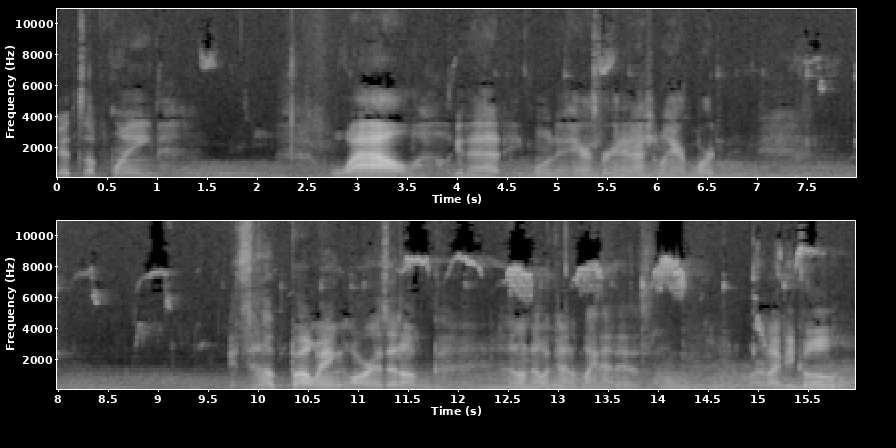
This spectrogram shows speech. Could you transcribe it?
It's a plane. Wow. Look at that. He's going to Harrisburg International Airport. Is that a Boeing or is it a... I don't know what kind of plane that is. But it might be cool.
